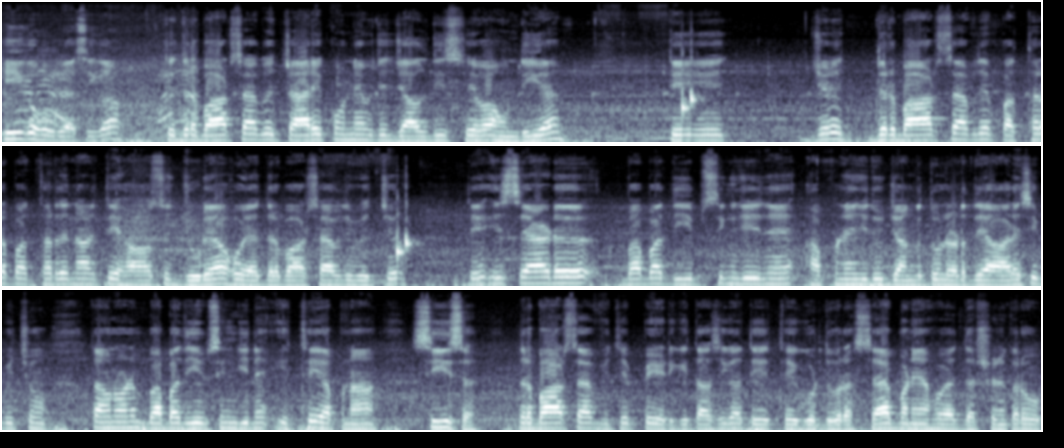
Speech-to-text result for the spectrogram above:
ਠੀਕ ਹੋ ਗਿਆ ਸੀਗਾ। ਤੇ ਦਰਬਾਰ ਸਾਹਿਬ ਦੇ ਚਾਰੇ ਕੋਨੇ ਵਿੱਚ ਜਲ ਦੀ ਸੇਵਾ ਹੁੰਦੀ ਹੈ। ਤੇ ਜਿਹੜੇ ਦਰਬਾਰ ਸਾਹਿਬ ਦੇ ਪੱਥਰ ਪੱਥਰ ਦੇ ਨਾਲ ਇਤਿਹਾਸ ਜੁੜਿਆ ਹੋਇਆ ਦਰਬਾਰ ਸਾਹਿਬ ਦੇ ਵਿੱਚ ਅਤੇ ਇਸ ਸਾਈਡ ਬਾਬਾ ਦੀਪ ਸਿੰਘ ਜੀ ਨੇ ਆਪਣੇ ਜਦੋਂ ਜੰਗ ਤੋਂ ਲੜਦੇ ਆ ਰਹੇ ਸੀ ਪਿੱਛੋਂ, ਤਾਂ ਉਹਨਾਂ ਨੇ ਬਾਬਾ ਦੀਪ ਸਿੰਘ ਜੀ ਨੇ ਇੱਥੇ ਆਪਣਾ ਸੀਸ ਦਰਬਾਰ ਸਾਹਿਬ ਵਿੱਚ ਭੇਟ ਕੀਤਾ ਸੀਗਾ ਤੇ ਇੱਥੇ ਗੁਰਦੁਆਰਾ ਸਾਹਿਬ ਬਣਿਆ ਹੋਇਆ, ਦਰਸ਼ਨ ਕਰੋ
